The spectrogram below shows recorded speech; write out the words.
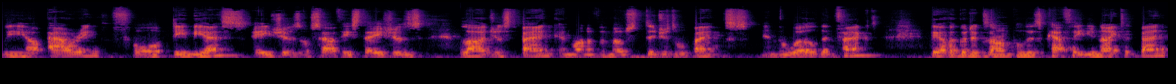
we are powering for DBS, Asia's or Southeast Asia's largest bank and one of the most digital banks in the world, in fact. The other good example is Cathay United Bank,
